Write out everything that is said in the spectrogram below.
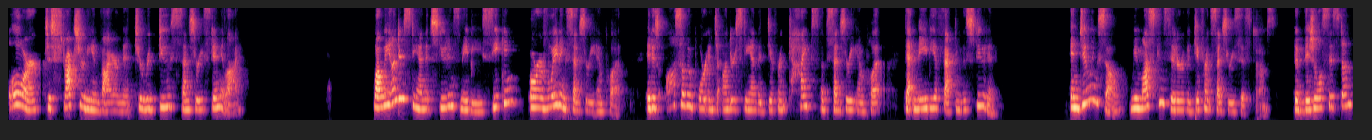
or to structure the environment to reduce sensory stimuli. While we understand that students may be seeking or avoiding sensory input, it is also important to understand the different types of sensory input that may be affecting the student. In doing so, we must consider the different sensory systems the visual system,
